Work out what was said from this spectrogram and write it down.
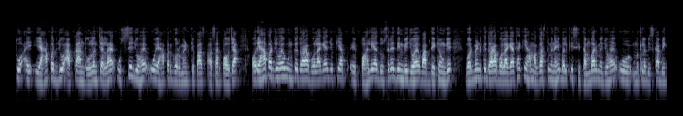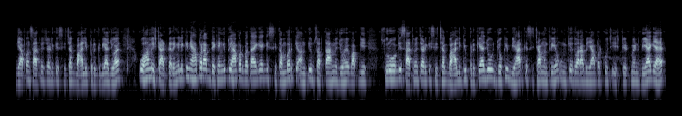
तो यहाँ पर जो आपका आंदोलन चल रहा है, उससे जो है वो यहाँ पर गवर्नमेंट के पास असर पहुँचा। और यहाँ पर जो है उनके द्वारा बोला गया, जो कि आप पहले या दूसरे दिन भी जो है आप देखे होंगे गवर्नमेंट के द्वारा बोला गया था कि हम अगस्त में नहीं, बल्कि सितंबर में जो है वो मतलब इसका विज्ञापन सातवें चढ़ के शिक्षक बहाली प्रक्रिया जो है वो हम स्टार्ट करेंगे। लेकिन यहाँ पर आप देखेंगे तो यहाँ पर बताया गया कि सितंबर के अंतिम सप्ताह में जो है आपकी शुरू होगी सातवें चढ़ की शिक्षक बहाली की प्रक्रिया, जो जो कि बिहार के शिक्षा मंत्री हैं, उनके द्वारा भी यहाँ पर कुछ स्टेटमेंट दिया गया है।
